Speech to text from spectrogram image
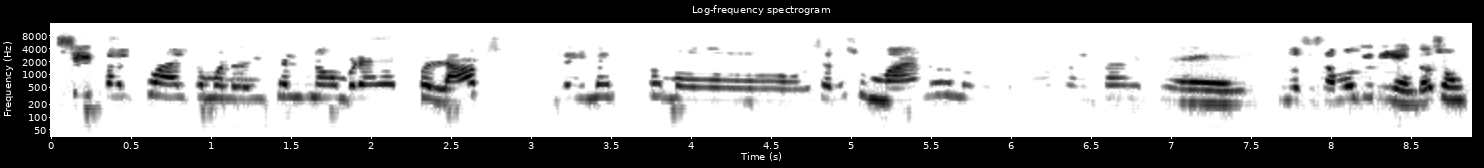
Sí, tal cual, como lo dice el nombre de Collapse, realmente como seres humanos nos hemos dado cuenta de que nos estamos dirigiendo a un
